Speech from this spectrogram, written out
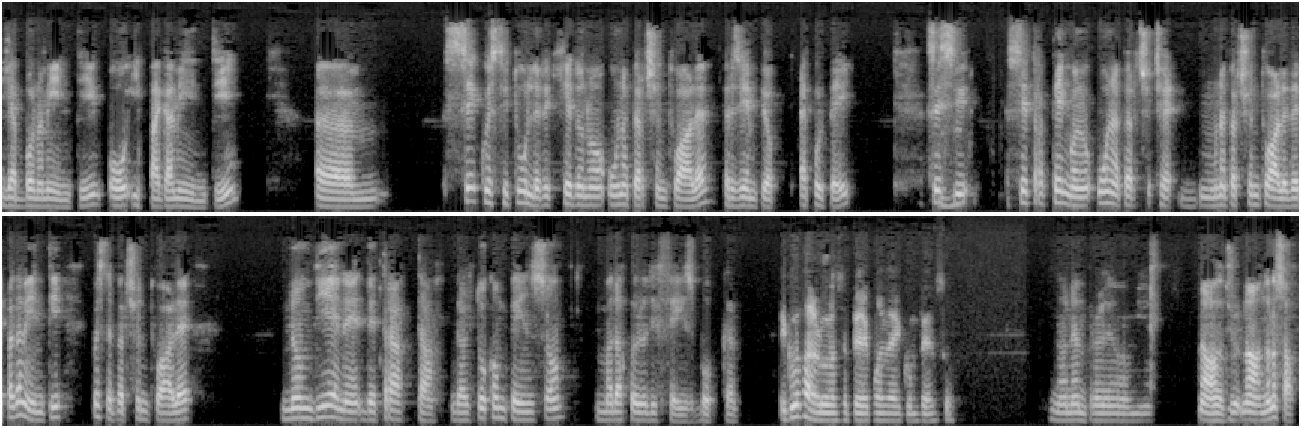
gli abbonamenti o i pagamenti, ehm, se questi tool richiedono una percentuale, per esempio Apple Pay, se, Mhm. si, se trattengono una, perce- cioè una percentuale dai pagamenti, questa percentuale non viene detratta dal tuo compenso, ma da quello di Facebook. E come fanno loro a sapere quando è il compenso? Non è un problema mio. No, giu- no, non lo so.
